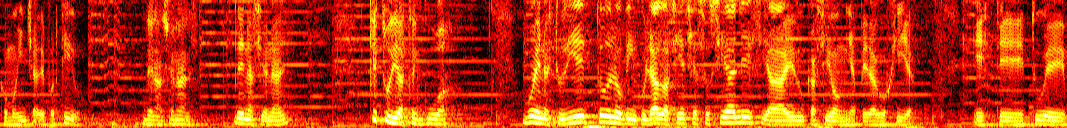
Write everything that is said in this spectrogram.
como hincha deportivo. De Nacional. De Nacional. ¿Qué estudiaste en Cuba? Bueno, estudié todo lo vinculado a ciencias sociales y a educación y a pedagogía. Este, tuve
